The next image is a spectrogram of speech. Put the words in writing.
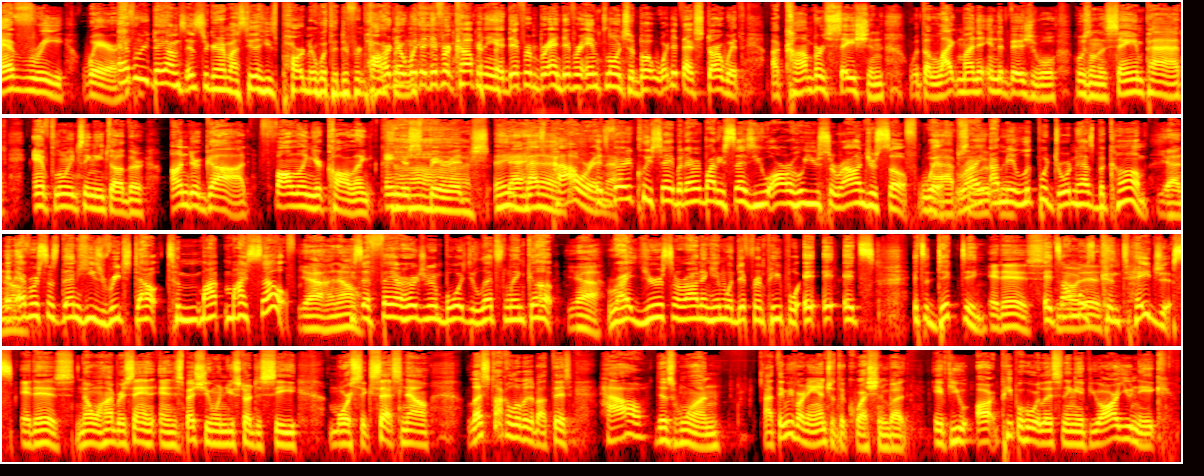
everywhere. Every day on his Instagram, I see that he's partnered with a different partner with a different company, a different brand, different influencer. But where did that start with? A conversation with a like-minded individual who's on the same path, influencing each other under God, following your calling and your spirit. Gosh, That has power in it. it's that. very cliche, but everybody says you are who you surround yourself with, right? I Absolutely. mean, look what Jordan has become. Yeah, I And know. ever since then, he's reached out to my, myself. Yeah, I know. He said, "Faye, I heard you in Boise. Let's link up." Yeah. right. You're surrounding him with different people. It, it, it's it's addicting. It is. It's No, almost is. contagious. It is. No, 100%. And especially when you start to see more success. Now, let's talk a little bit about this. How does one, I think we've already answered the question, but if you are, people who are listening, if you are unique,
